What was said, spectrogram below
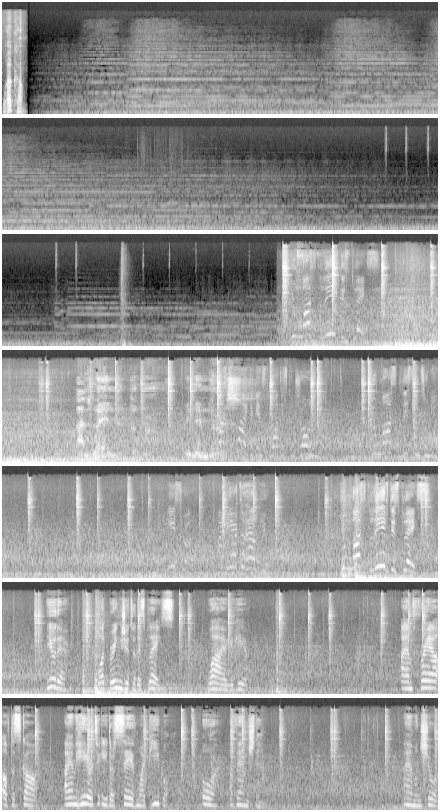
Welcome. Brings you to this place? Why are you here? I am Frea of the Skaal. I am here to either save my people or avenge them. I am unsure.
